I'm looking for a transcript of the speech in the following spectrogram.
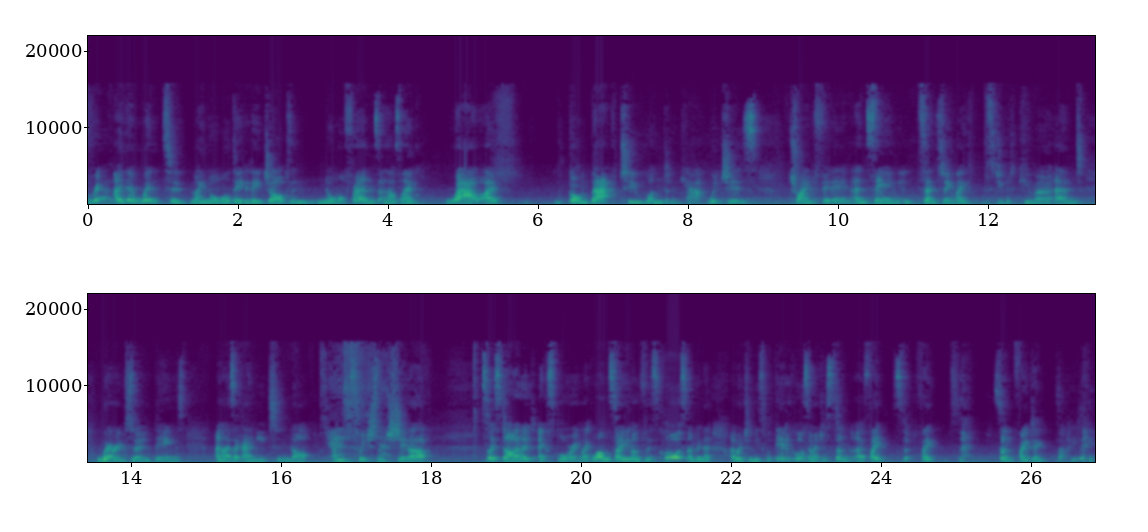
re- I then went to my normal day to day jobs and normal friends, and I was like, wow, I've gone back to London Cat, which is trying to fit in and saying, censoring my stupid humor and wearing certain things. And I was like, I need to not, I need to switch some shit up. So I started exploring, like, well, I'm signing on for this course, and I'm gonna. I went to a musical theatre course. I went to a stunt uh, fight, st- fight, stunt fighting. Is that how you say it?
